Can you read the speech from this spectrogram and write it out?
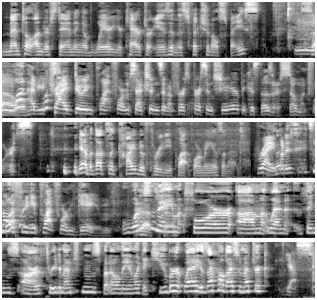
mental understanding of where your character is in this fictional space. So What? Have you What's- tried doing platform sections in a first-person shooter? Because those are so much worse. Yeah, but that's a kind of 3D platforming, isn't it? Right, it? but it's, it's not What? a 3D platform game. What is the That's name for um, when things are three dimensions but only in like a Q*bert way? Is that called isometric? Yes.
